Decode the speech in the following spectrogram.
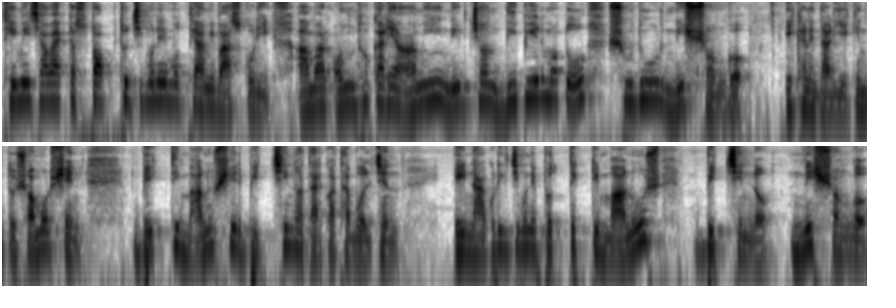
থেমে যাওয়া একটা স্তব্ধ জীবনের মধ্যে আমি বাস করি। আমার অন্ধকারে আমি নির্জন দ্বীপের মতো সুদূর নিঃসঙ্গ। এখানে দাঁড়িয়ে কিন্তু সমর সেন ব্যক্তি মানুষের বিচ্ছিন্নতার কথা বলছেন। এই নাগরিক জীবনে প্রত্যেকটি মানুষ বিচ্ছিন্ন নিঃসঙ্গ।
